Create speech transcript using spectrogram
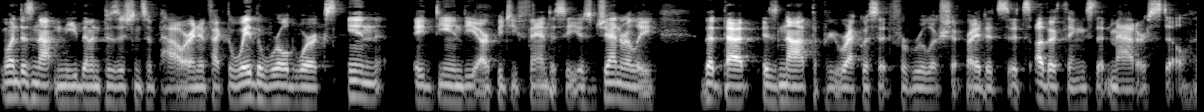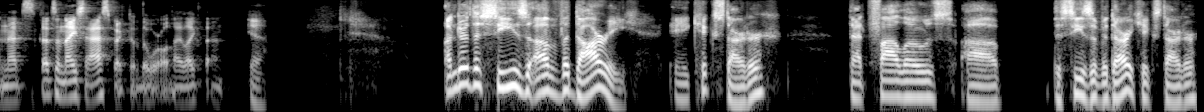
one does not need them in positions of power, and in fact, the way the world works in a D and D RPG fantasy is generally that that is not the prerequisite for rulership right it's it's other things that matter still and that's that's a nice aspect of the world i like that under the Seas of Vidari, a Kickstarter that follows uh, the Seas of Vidari Kickstarter.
